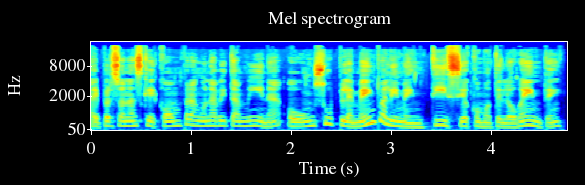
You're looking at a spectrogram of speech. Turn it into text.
Hay personas que compran una vitamina o un suplemento alimenticio, como te lo venden,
